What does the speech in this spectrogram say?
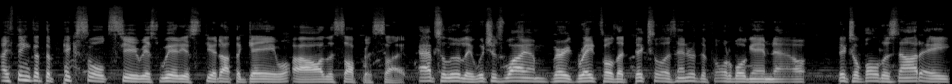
I think that the Pixel series really steered up the game uh, on the software side. Absolutely, which is why I'm very grateful that Pixel has entered the foldable game now. Pixel Fold is not a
